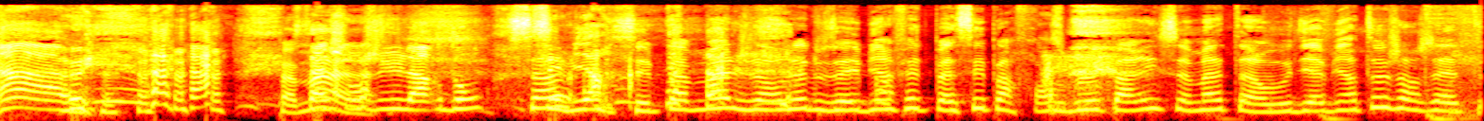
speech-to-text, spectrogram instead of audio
Ah oui, Pas ça mal. change du lardon, Ça, c'est bien. C'est pas mal, Georgette. Vous avez bien fait de passer par France Bleu Paris ce matin. On vous dit à bientôt, Georgette.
